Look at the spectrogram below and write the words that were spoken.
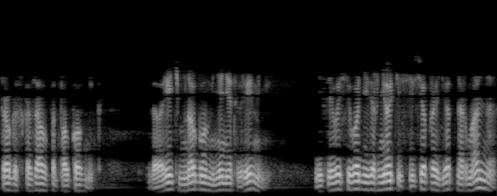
строго сказал подполковник. Говорить много у меня нет времени. Если вы сегодня вернетесь и все пройдет нормально,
